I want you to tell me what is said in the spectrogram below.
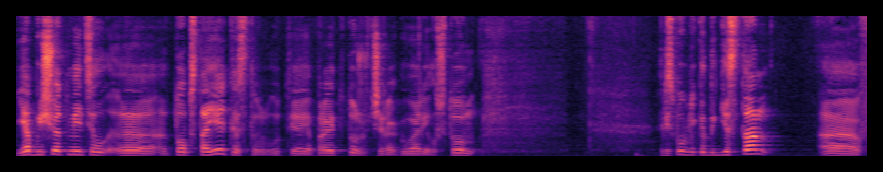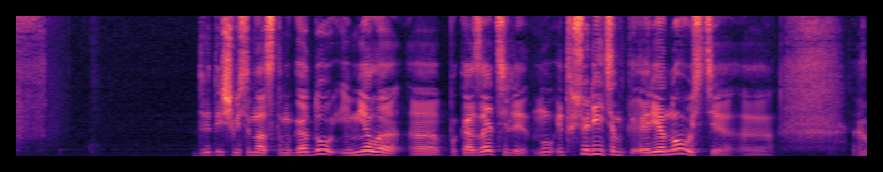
Я бы еще отметил э, то обстоятельство, вот я про это тоже вчера говорил, что Республика Дагестан э, в 2018 году имела э, показатели, ну, это все рейтинг РИА Новости. Э, э,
